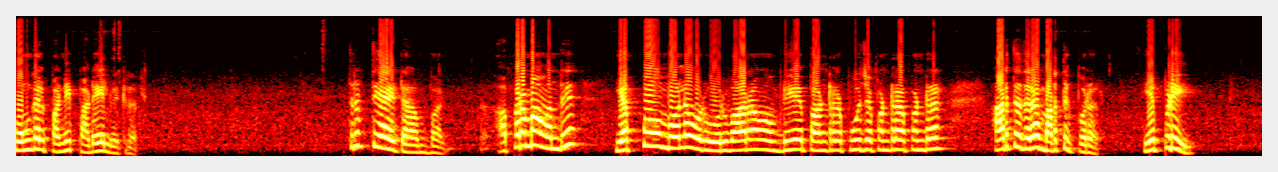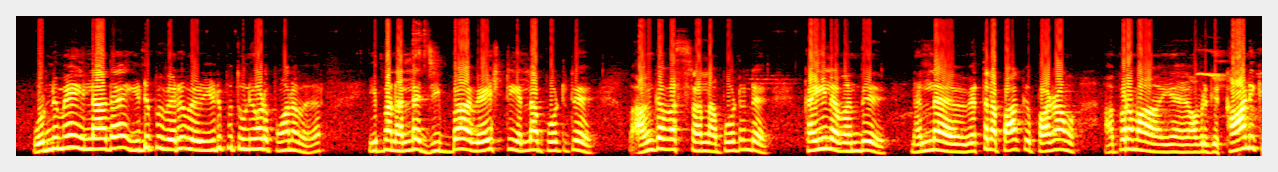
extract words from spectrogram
பொங்கல் பண்ணி படையல் வைக்கிறார். திருப்தி ஆகிட்ட அம்பாள். அப்புறமா வந்து எப்பவும் போல் ஒரு ஒரு வாரம் அப்படியே பண்ணுற பூஜை பண்ணுறா பண்ணுறார் அடுத்த தடவை மடத்துக்கு போகிறார் எப்படி? ஒன்றுமே இல்லாத இடுப்பு வெறும் வெ- இடுப்பு துணியோடு போனவர். இப்போ நல்ல ஜிப்பா வேஷ்டி எல்லாம் போட்டுட்டு அங்க வஸ்திரம்லாம் போட்டுட்டு கையில் வந்து நல்ல வெத்தலை பாக்கு பழம் அப்புறமா அவருக்கு காணிக்க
